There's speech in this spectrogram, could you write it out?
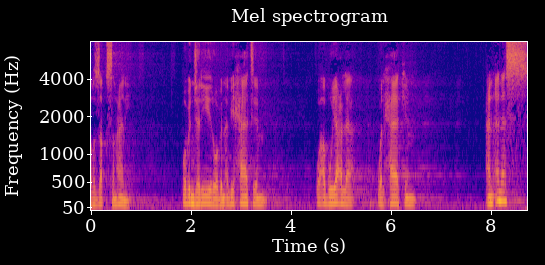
الرزاق الصنعاني. وابن جرير وابن أبي حاتم وأبو يعلى والحاكم عن أنس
